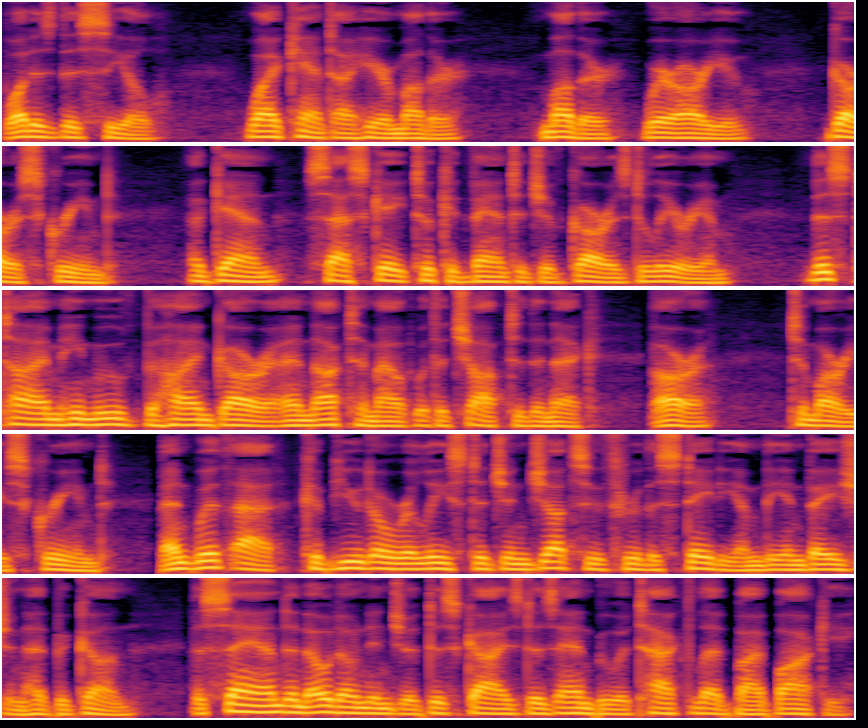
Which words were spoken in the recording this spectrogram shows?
What is this seal? Why can't I hear mother? Mother, where are you? Gaara screamed. Again, Sasuke took advantage of Gaara's delirium. This time he moved behind Gaara and knocked him out with a chop to the neck. Gaara. Temari screamed. And with that, Kabuto released a Genjutsu through the stadium the invasion had begun. The Sand and Oto ninja disguised as Anbu attacked led by Baki.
